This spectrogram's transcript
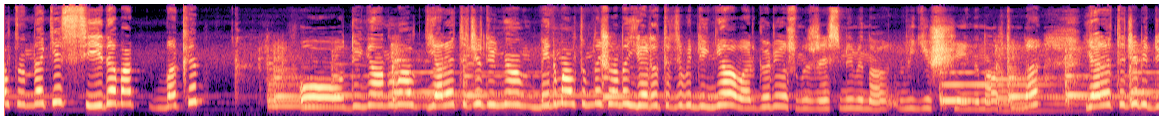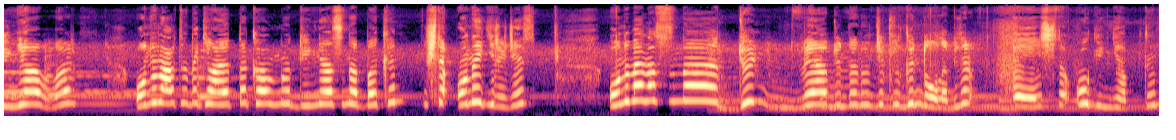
altındaki seed'e bak bakın. O dünyanın alt, yaratıcı dünya benim altımda şu anda yaratıcı bir dünya var. Görüyorsunuz resmimin video şeyinin altında. Yaratıcı bir dünya var. Onun altındaki hayatta kalma dünyasına bakın. İşte ona gireceğiz. Onu ben aslında dün veya dünden önceki gün de olabilir. Ee, işte o gün yaptım.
